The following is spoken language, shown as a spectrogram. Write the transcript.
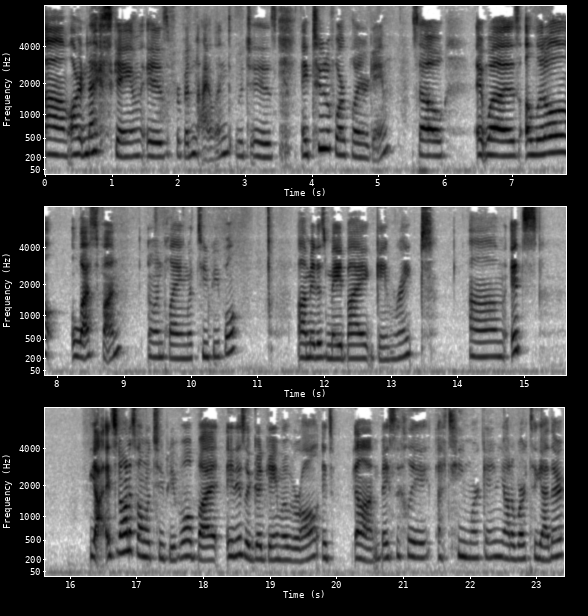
Um, our next game is Forbidden Island, which is a two to four player game. So it was a little less fun when playing with two people. Um, it is made by Gamewright. Um, it's yeah, it's not as fun with two people, but it is a good game overall. It's um, basically a teamwork game. You got to work together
